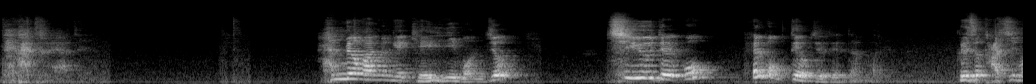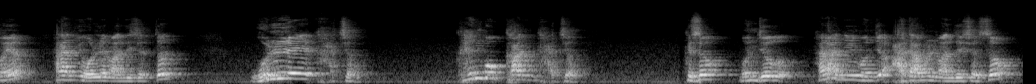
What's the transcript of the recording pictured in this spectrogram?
내가 들어야 돼요. 한명 한 명의 개인이 먼저 치유되고 회복되어져야 된단 말이에요. 그래서 다시 뭐예요? 하나님이 원래 만드셨던 원래 가정, 그 행복한 가정. 그래서 먼저 하나님이 먼저 아담을 만드셔서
